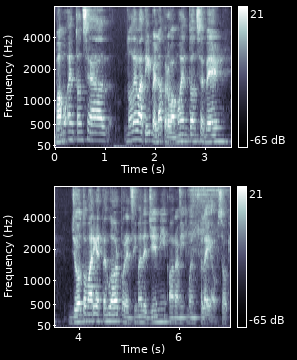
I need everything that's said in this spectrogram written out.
vamos entonces a. No debatir, ¿verdad? Pero vamos entonces a ver. Yo tomaría a este jugador por encima de Jimmy ahora mismo en playoffs, ¿ok?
